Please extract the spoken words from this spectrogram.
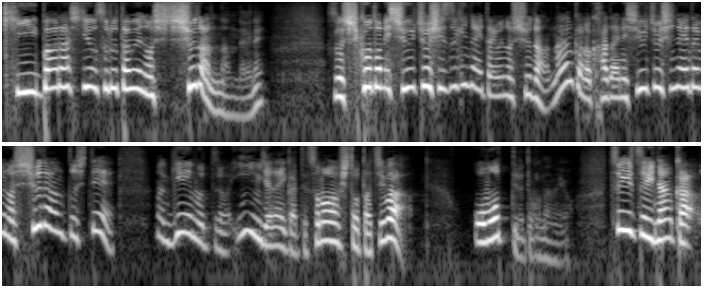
気晴らしをするための手段なんだよね。その仕事に集中しすぎないための手段、なんかの課題に集中しないための手段として、まあ、ゲームっていうのはいいんじゃないかって、その人たちは思ってるってことなのよ。ついついなんか、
